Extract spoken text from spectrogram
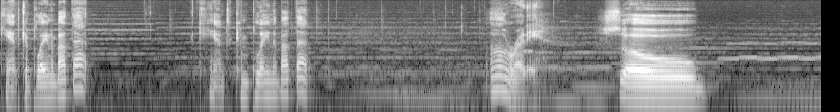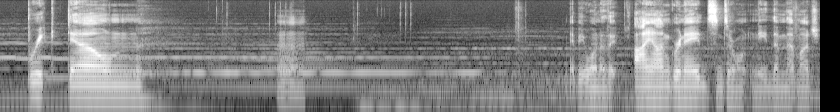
Can't complain about that. Can't complain about that. Alrighty. So break down uh, maybe one of the ion grenades since I won't need them that much.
